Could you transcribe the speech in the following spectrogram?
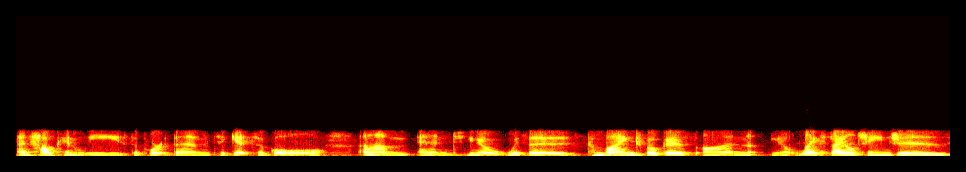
and how can we support them to get to goal. Um, and, you know, with a combined focus on, you know, lifestyle changes,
